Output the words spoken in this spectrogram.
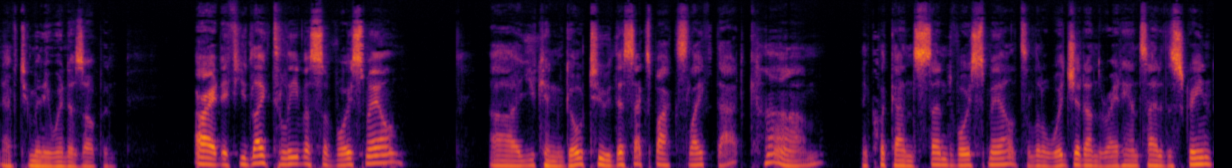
I have too many windows open. All right, if you'd like to leave us a voicemail, uh, you can go to thisxboxlife.com and click on send voicemail. It's a little widget on the right hand side of the screen.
